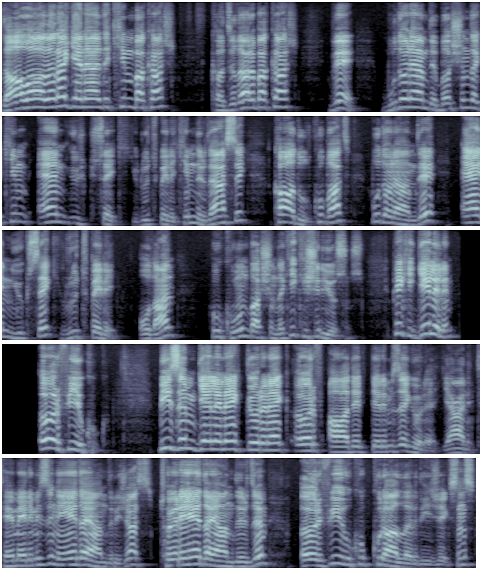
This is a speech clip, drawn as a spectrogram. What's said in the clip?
Davalara genelde kim bakar? Kadılar bakar ve bu dönemde başında kim en yüksek rütbeli kimdir dersek Kadul Kubat bu dönemde en yüksek rütbeli olan hukukun başındaki kişi diyorsunuz. Peki gelelim örfi hukuk. Bizim gelenek, görenek, örf, adetlerimize göre yani temelimizi neye dayandıracağız? Töreye dayandırdım. Örfi hukuk kuralları diyeceksiniz.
